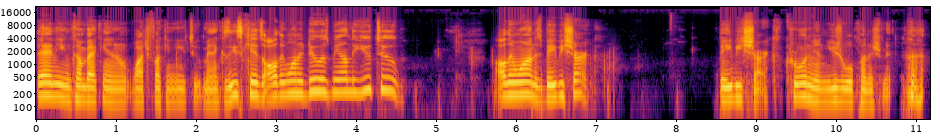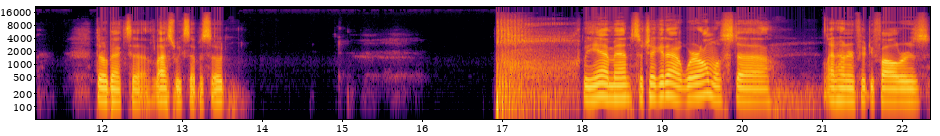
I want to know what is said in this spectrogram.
Then you can come back in and watch fucking YouTube, man. Because these kids, all they want to do is be on the YouTube. All they want is Baby Shark. Baby Shark, Cruel and Unusual Punishment. Throwback to last week's episode. But yeah, man, so check it out. We're almost uh, at 150 followers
